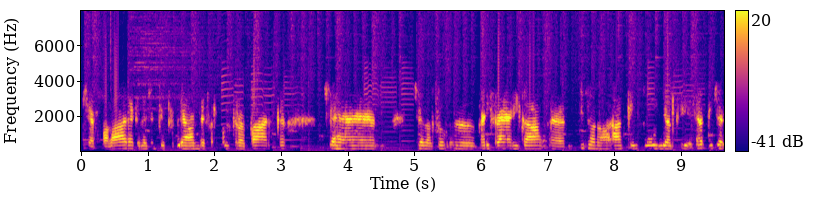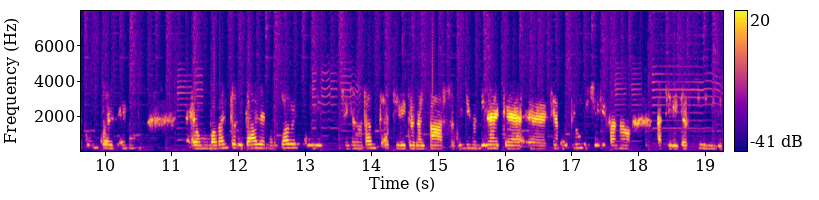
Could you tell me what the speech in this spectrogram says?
C'è Falara che è l'esempio più grande, Far Cultural Park, c'è, c'è l'altro eh, periferica, eh, ci sono anche in Puglia altri esempi, cioè comunque è un, è un momento d'Italia non solo in cui ci sono tante attività dal basso, quindi non direi che eh, siamo gli unici che fanno attività simili,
